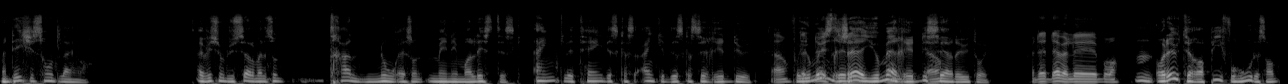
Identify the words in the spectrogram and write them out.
Men det er ikke sånt lenger. Jeg vet ikke om du ser det, men sånn, trenden nå er sånn minimalistisk. Enkle ting. Det skal se enkelt, det skal se ryddig ut. Ja, For jo det mindre det er, jo mer ryddig ser det ut òg. Det, det er veldig bra. Mm, og det er jo terapi for hodet. sant?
